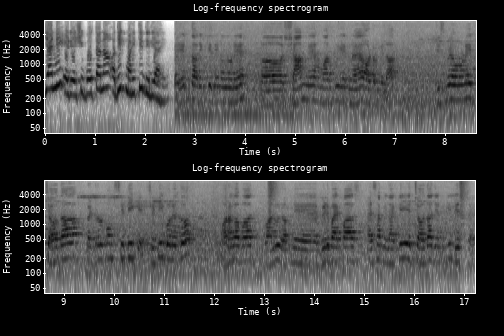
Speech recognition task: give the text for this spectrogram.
यांनी एडीएनशी बोलताना अधिक माहिती दिली आहे. एक तारीख के दिन उन्होंने शाम में हमारे को एक नया ऑर्डर मिला जिसमें उन्होंने चौदह पेट्रोल पंप सिटी के सिटी बोले तो औरंगाबाद वालू अपने बीड़ बाईपास ऐसा मिला के ये चौदह जन की लिस्ट है।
